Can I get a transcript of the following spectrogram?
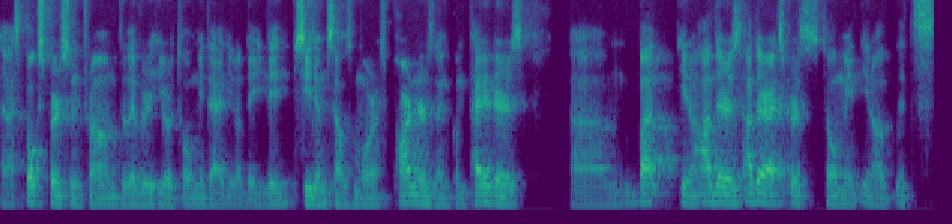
a spokesperson from Delivery Hero told me that you know they they see themselves more as partners than competitors. Um, but you know others other experts told me you know it's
